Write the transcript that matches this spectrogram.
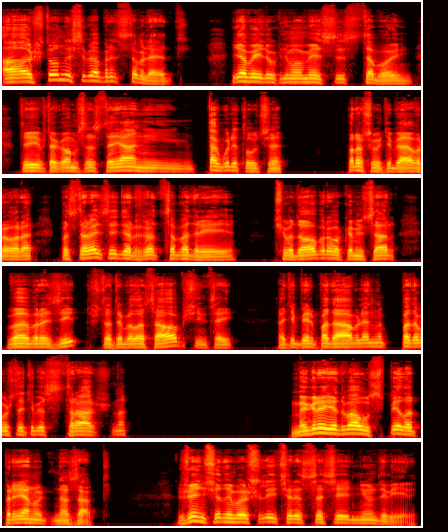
А что он из себя представляет? Я выйду к нему вместе с тобой. Ты в таком состоянии... Так будет лучше. Прошу тебя, Аврора, постарайся держаться бодрее. Чего доброго, комиссар вообразит, что ты была сообщницей, а теперь подавлена, потому что тебе страшно. Мегре едва успел отпрянуть назад. Женщины вошли через соседнюю дверь.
